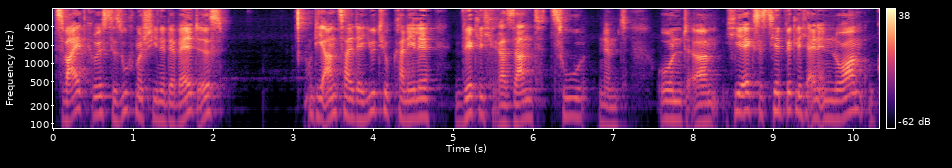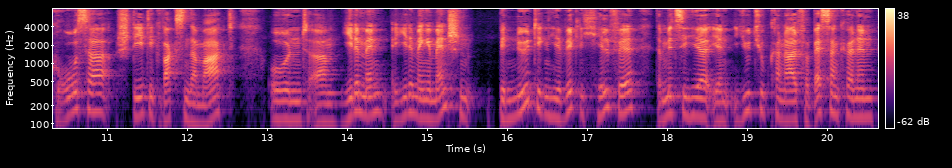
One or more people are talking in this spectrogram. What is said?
zweitgrößte Suchmaschine der Welt ist und die Anzahl der YouTube-Kanäle wirklich rasant zunimmt. Und ähm, hier existiert wirklich ein enorm großer, stetig wachsender Markt und ähm, jede, Men jede Menge Menschen benötigen hier wirklich Hilfe, damit sie hier ihren YouTube-Kanal verbessern können,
